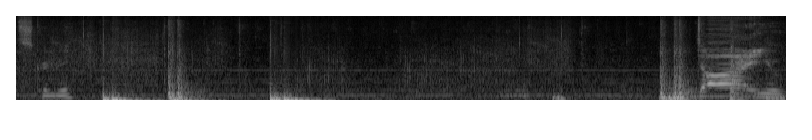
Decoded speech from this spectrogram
It's creepy. Die, you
